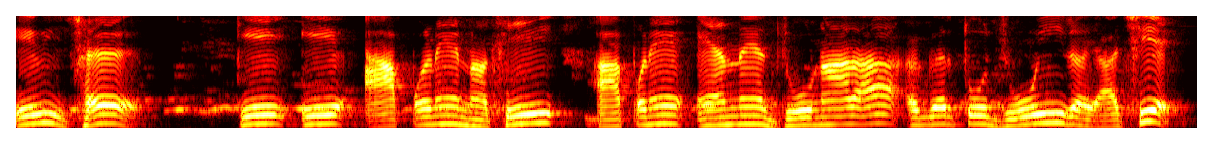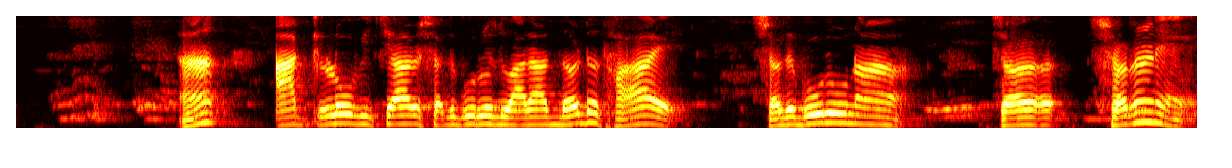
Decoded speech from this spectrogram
એવી છે કે એ આપણે નથી, આપણે એને જોનારા અગર તો જોઈ રહ્યા છીએ. હા? આટલો વિચાર સદગુરુ દ્વારા દઢ થાય. સદગુરુના શરણે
